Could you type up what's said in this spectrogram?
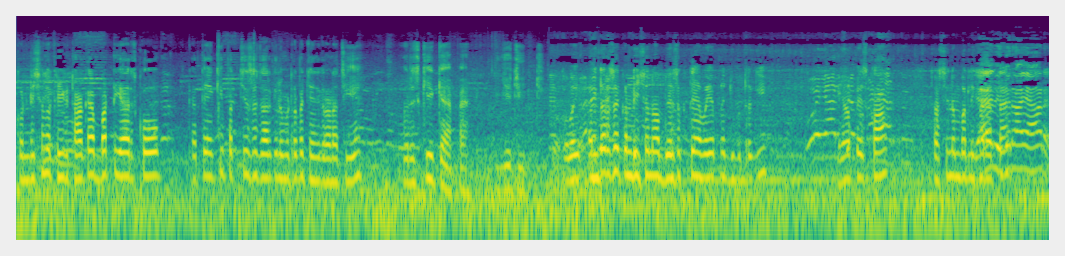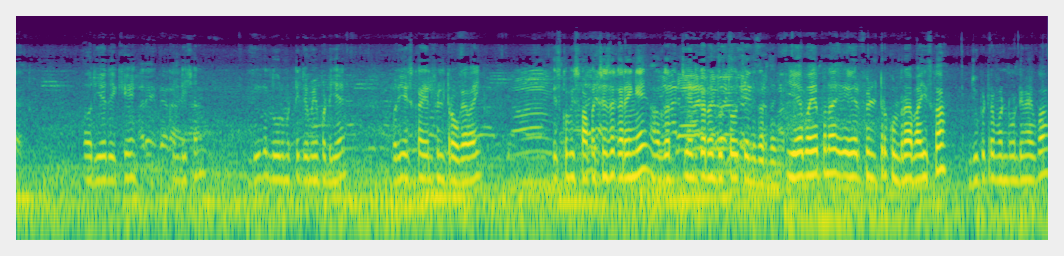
कंडीशन तो ठीक ठाक है बट यार इसको कहते हैं कि पच्चीस हज़ार किलोमीटर पे चेंज कराना चाहिए और इसकी कैप है ये चीज़। तो भाई अंदर से कंडीशन आप देख सकते हैं भाई अपने जुपिटर की। यहाँ पे इसका चौसी नंबर लिखा रहता है। और ये देखिए कंडीशन बिल्कुल धूल मिट्टी जमी पड़ी है। और ये इसका एयर फ़िल्टर हो गया भाई। इसको भी साफ़ अच्छे से करेंगे अगर चेंज करना जो तो चेंज कर देंगे। ये भाई अपना एयर फ़िल्टर खुल रहा है भाई इसका जुपिटर 125 का।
